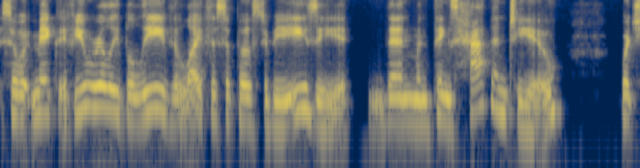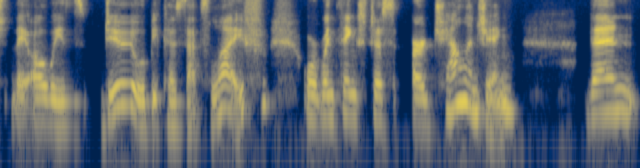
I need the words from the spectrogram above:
so it makes if you really believe that life is supposed to be easy, it, then when things happen to you, which they always do because that's life, or when things just are challenging, then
